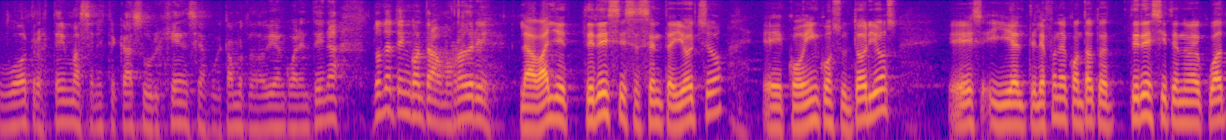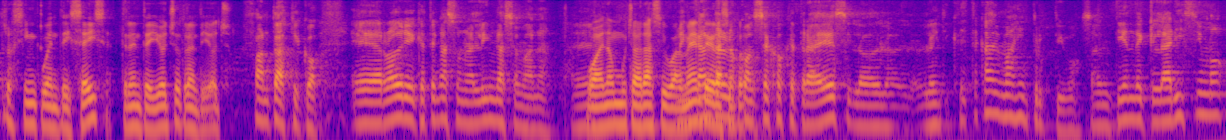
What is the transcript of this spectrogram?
u otros temas, en este caso urgencias, porque estamos todavía en cuarentena, ¿dónde te encontramos, Rodri? La Valle 1368, eh, Coín Consultorios y el teléfono de contacto es 3794 56 38 38. Fantástico. Eh, Rodri, que tengas una linda semana. Eh. Bueno, muchas gracias igualmente. Me encantan los consejos que traes y lo, lo, está cada vez más instructivo. O entiende clarísimo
